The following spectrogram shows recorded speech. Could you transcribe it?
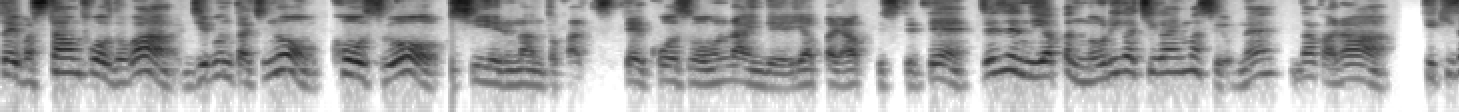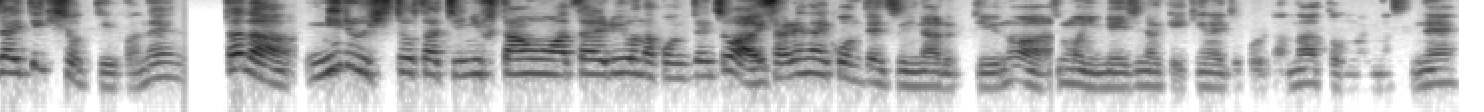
例えばスタンフォードが自分たちのコースを CL なんとかっつって、コースをオンラインでやっぱりアップしてて、全然やっぱノリが違いますよね。だから、適材適所っていうかね、ただ、見る人たちに負担を与えるようなコンテンツは愛されないコンテンツになるっていうのは、肝に銘じなきゃいけないところだなと思いますね。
